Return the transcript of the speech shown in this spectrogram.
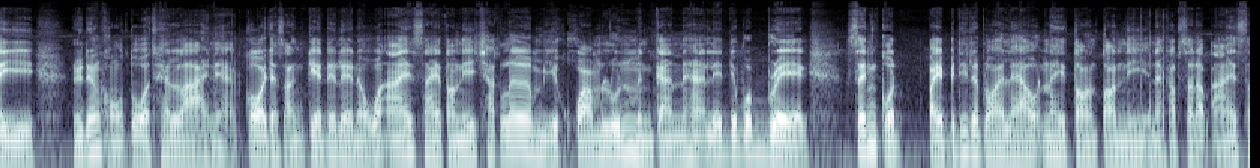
ตีในเรื่องของตัวเทรนไลน์เนี่ย ก็จะสังเกตได้เลยนะว่าไอซ์ไซตอนนี้ชักเริ่มมีความลุ้นเหมือนกันนะฮะเรียกได้ว่าเบรกเส้นกดไปไปนที่เรียบร้อยแล้วในตอนตอนนี้นะครับสำหรับไอซ์ไซ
